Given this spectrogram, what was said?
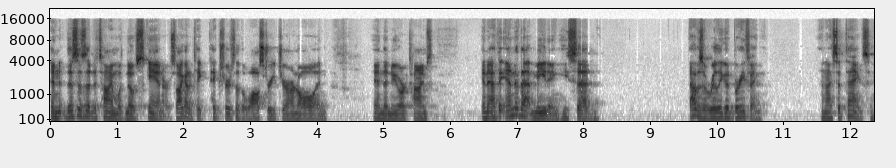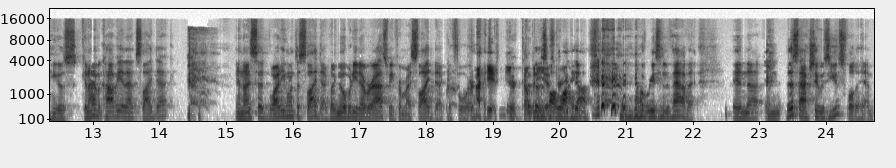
and this is at a time with no scanner, so I got to take pictures of the Wall Street Journal and and the New York Times. And at the end of that meeting, he said, "That was a really good briefing." And I said, "Thanks." And he goes, "Can I have a copy of that slide deck?" and I said, "Why do you want the slide deck? Like nobody'd ever asked me for my slide deck before. Right, your company is all no reason to have it." and uh, and this actually was useful to him.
